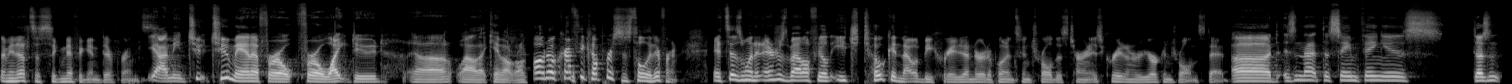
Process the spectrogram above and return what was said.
I mean, that's a significant difference. Yeah, I mean two two mana for a for a white dude. Uh, wow, that came out wrong. Oh no, Crafty Cutpurse is totally different. It says when it enters the battlefield, each token that would be created under an opponent's control this turn is created under your control instead. Uh, isn't that the same thing as doesn't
